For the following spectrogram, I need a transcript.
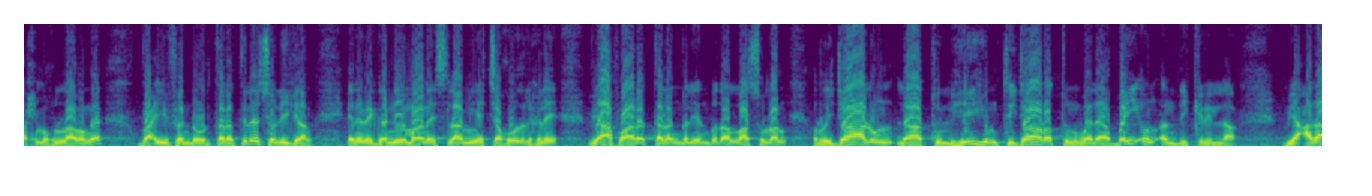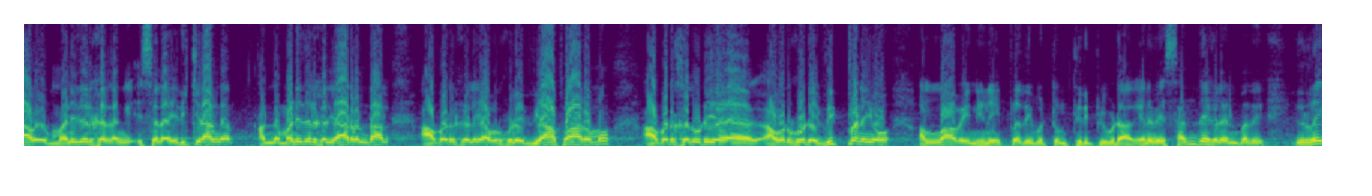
ரஹிமஹுல்லா அவங்க வைஃப் என்ற ஒரு தரத்தில் சொல்லிக்கிறாங்க. எனவே கண்ணியமான இஸ்லாமிய சகோதரர்களே வியாபார தலங்கள் என்பது அல்லாஹ் சொல்றான் ரிஜாலுன் லா துல்ஹீஹிம் திஜாரத்துன் வலா பைஉன் அன் திக்ரில்லா. அதாவது மனிதர்கள் அங்கே சில இருக்கிறாங்க. அந்த மனிதர்கள் யார் என்றால் அவர்களை அவர்களுடைய வியாபாரமோ அவர்களுடைய அவர்களுடைய விற்பனையோ அல்லாவை நினைப்பதை விட்டும் திருப்பி விடாது. எனவே சந்தைகள் என்பது இறை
